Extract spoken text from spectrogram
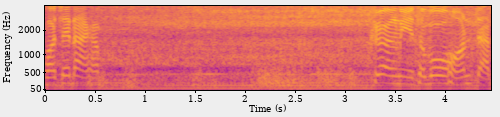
พอใช้ได้ครับ เครื่องนี่ทอร์โบหอนจัด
